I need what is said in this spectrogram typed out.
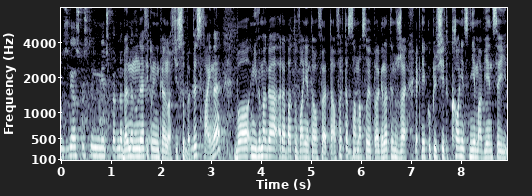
w związku z tym mieć pewne benefity. Benefit unikalności, super. To jest fajne, bo nie wymaga rabatowania ta oferta. Oferta sama w sobie polega na tym, że jak nie kupisz to koniec nie ma więcej,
